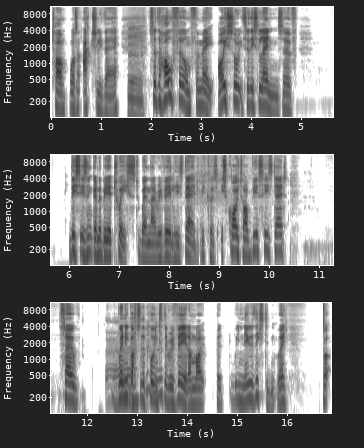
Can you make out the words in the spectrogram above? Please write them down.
Tom wasn't actually there. Hmm. So the whole film for me, I saw it through this lens of this isn't going to be a twist when they reveal he's dead because it's quite obvious he's dead. So when it got to the uh, point of mm-hmm. the reveal, I'm like, but we knew this, didn't we? But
